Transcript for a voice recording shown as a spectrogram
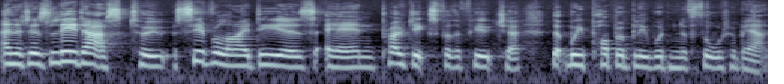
and it has led us to several ideas and projects for the future that we probably wouldn't have thought about.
